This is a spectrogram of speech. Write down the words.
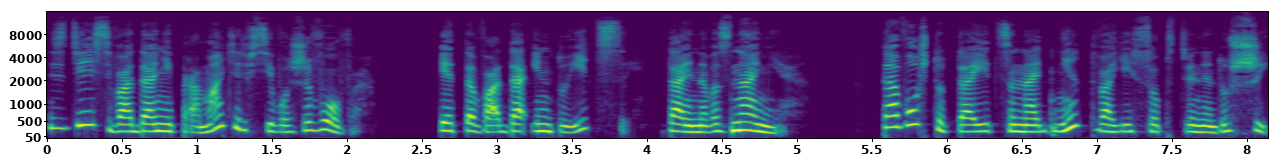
Здесь вода не про матерь всего живого. Это вода интуиции, тайного знания, того, что таится на дне твоей собственной души.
